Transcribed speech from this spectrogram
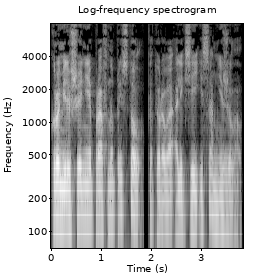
кроме лишения прав на престол, которого Алексей и сам не желал.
